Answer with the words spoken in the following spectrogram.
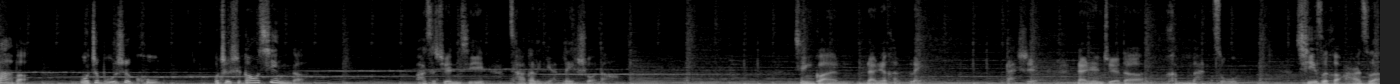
爸爸，我这不是哭，我这是高兴的。儿子旋即擦干了眼泪，说道：“尽管男人很累，是男人觉得很满足。妻子和儿子。”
